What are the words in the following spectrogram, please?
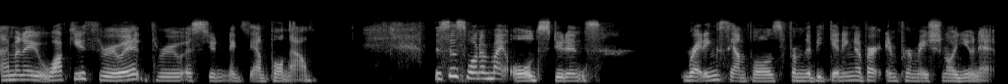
I'm going to walk you through it through a student example now. This is one of my old students writing samples from the beginning of our informational unit.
